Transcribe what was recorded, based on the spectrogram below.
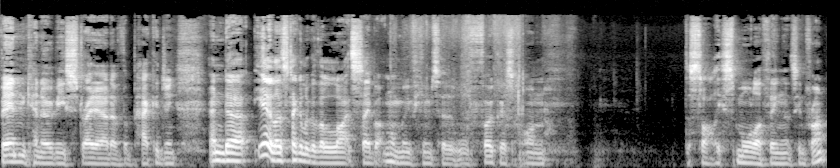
Ben Kenobi, straight out of the packaging. And uh, yeah, let's take a look at the lightsaber. I'm to move him so that we'll focus on the slightly smaller thing that's in front.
